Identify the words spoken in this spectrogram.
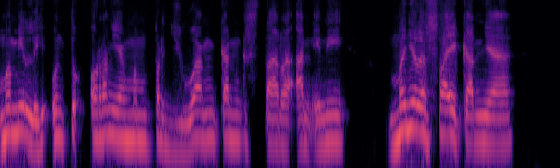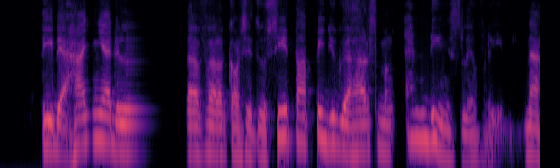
memilih untuk orang yang memperjuangkan kesetaraan ini menyelesaikannya tidak hanya di level konstitusi tapi juga harus mengending slavery ini. Nah,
